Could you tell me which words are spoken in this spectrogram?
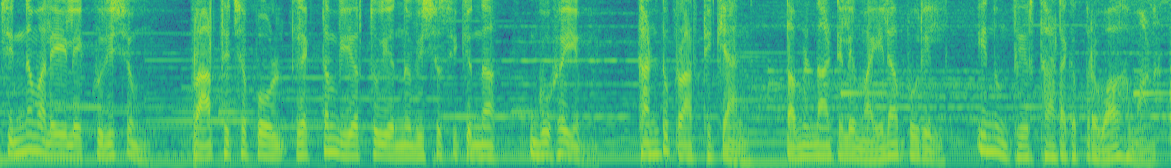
ചിന്നമലയിലെ കുരിശും പ്രാർത്ഥിച്ചപ്പോൾ രക്തം വിയർത്തു എന്ന് വിശ്വസിക്കുന്ന ഗുഹയും കണ്ടു പ്രാർത്ഥിക്കാൻ തമിഴ്നാട്ടിലെ മൈലാപ്പൂരിൽ ഇന്നും തീർത്ഥാടക പ്രവാഹമാണ്.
